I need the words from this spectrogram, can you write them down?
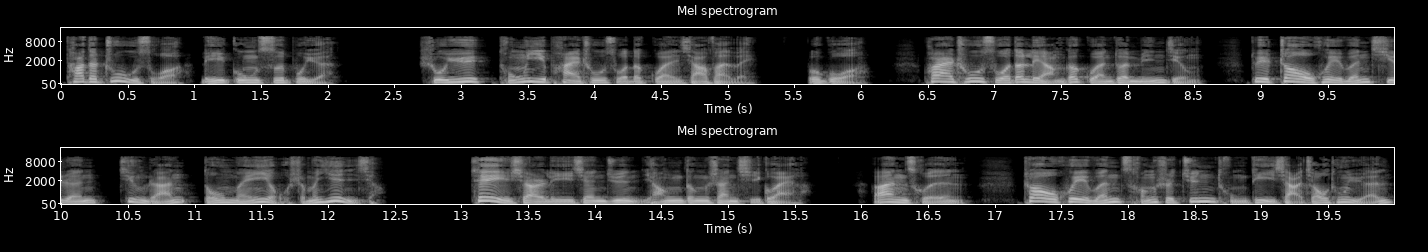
他的住所离公司不远，属于同一派出所的管辖范围。不过，派出所的两个管段民警对赵慧文其人竟然都没有什么印象。这下李先军、杨登山奇怪了，暗存赵慧文曾是军统地下交通员，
